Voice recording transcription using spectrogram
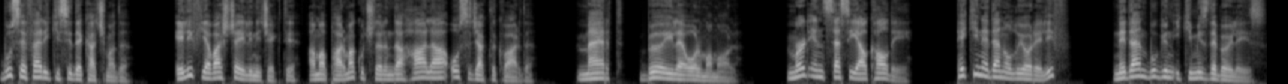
Bu sefer ikisi de kaçmadı. Elif yavaşça elini çekti ama parmak uçlarında hala o sıcaklık vardı. Mert, böyle olmamalı. Mert in sesi alkaldi. Peki neden oluyor Elif? Neden bugün ikimiz de böyleyiz?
